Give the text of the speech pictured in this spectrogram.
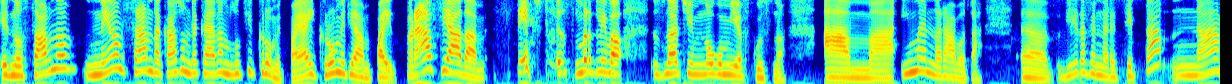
Едноставно немам срам да кажам дека јадам лук и кромит. Па ја и кромит јадам, па и прас јадам. Се што е смртливо, значи многу ми е вкусно. Ама има една работа. Гледав една рецепта на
